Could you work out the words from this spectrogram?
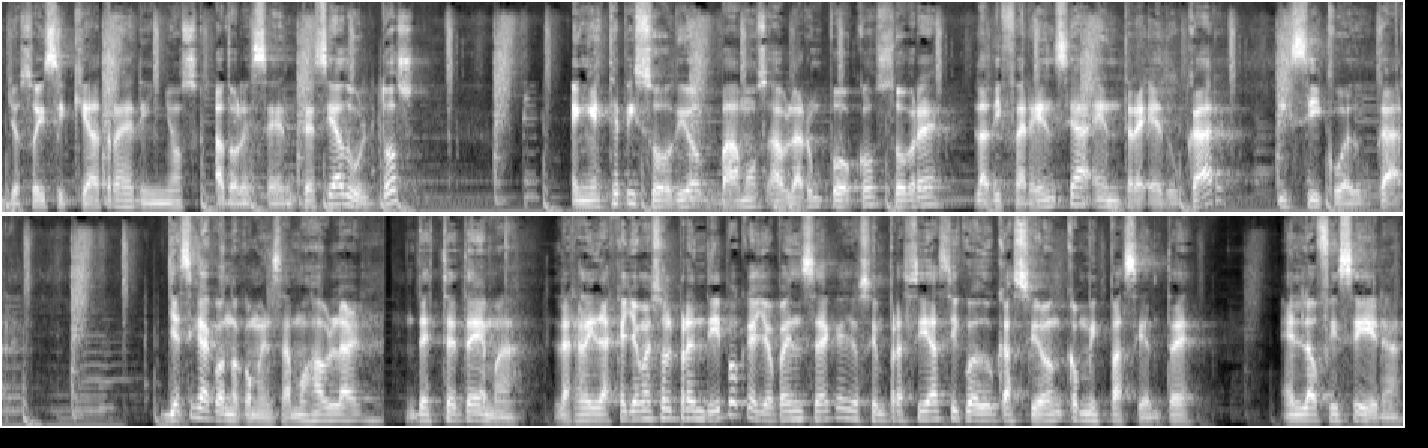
Yo soy psiquiatra de niños, adolescentes y adultos. En este episodio vamos a hablar un poco sobre la diferencia entre educar y psicoeducar. Jessica, cuando comenzamos a hablar de este tema, la realidad es que yo me sorprendí porque yo pensé que yo siempre hacía psicoeducación con mis pacientes en la oficina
